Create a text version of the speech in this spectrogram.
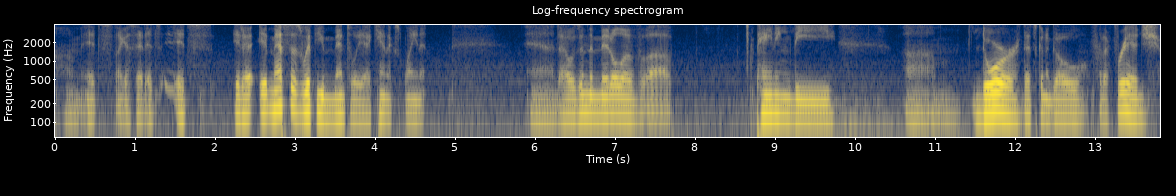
um, it's like I said, it's it's it uh, it messes with you mentally. I can't explain it. And I was in the middle of uh, painting the um, door that's going to go for the fridge,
